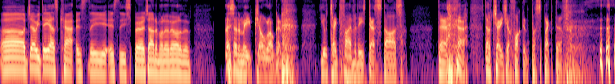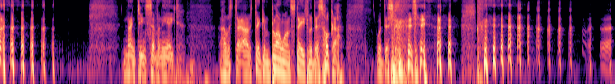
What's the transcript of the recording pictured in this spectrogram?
Oh, Joey Diaz cat is the is the spirit animal in all of them. Listen to me, Joe Rogan. You take five of these Death Stars. They're, they'll change your fucking perspective. 1978. I was I was taking blow on stage with this hooker, with this.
